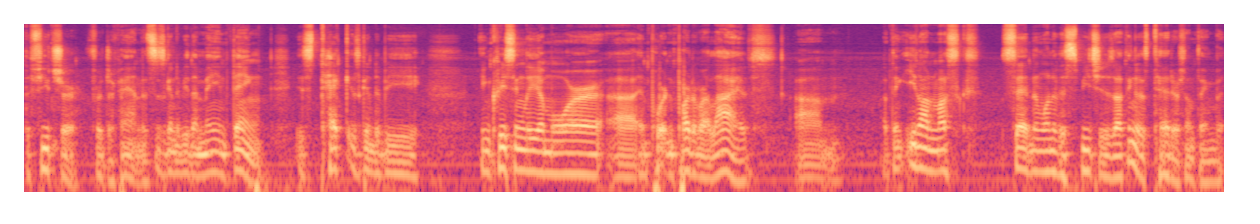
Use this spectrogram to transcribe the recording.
the future for Japan. This is going to be the main thing. Is tech is going to be increasingly a more uh, important part of our lives. Um, I think Elon Musk said in one of his speeches, I think it was TED or something, but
